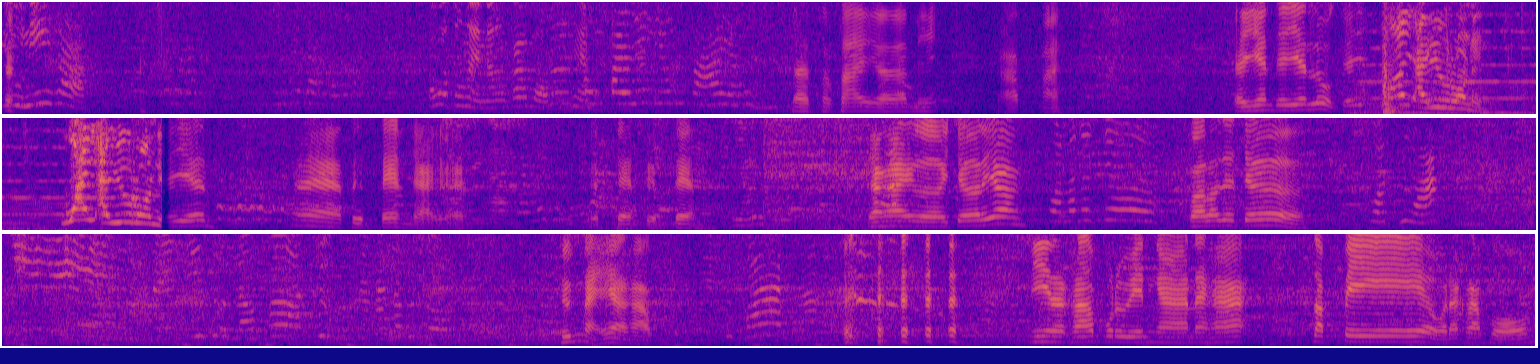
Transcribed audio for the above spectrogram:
อยู่นี่ค่ะ เขาบอกตรงไหนนะน้องก้าวบอกเดินแค่ตรงไปแล้วเลี้ยวซ้ายอะผมด้านซ้ายกับด้านนี้ครับไปใจเย็นใจเย็นลูกใจเย็น Why are you running Why are you running ใจเย็นแหมตื่นเต้นใหญ่เลยตื่นเต้นตื่นเต้น ยังไงเอ่ยเจอหรือยังก่อนเราจะเจอกว่าเราจะเจอ ปวดหัวนี่ในที่สุดแล้วก็ถึงนะคะท่านผู้ชมถึงไหนอะครับ ถึงบ้านนะ นี่นะครับบริเวณงานนะฮะ สเปลนะครับผม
